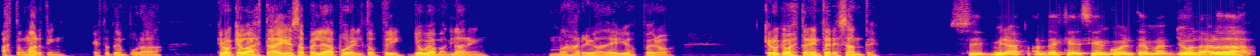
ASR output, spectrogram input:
Aston Martin esta temporada. Creo que va a estar ahí esa pelea por el top 3. Yo veo a McLaren más arriba de ellos, pero creo que va a estar interesante. Sí, mira, antes que sigan con el tema, yo la verdad,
